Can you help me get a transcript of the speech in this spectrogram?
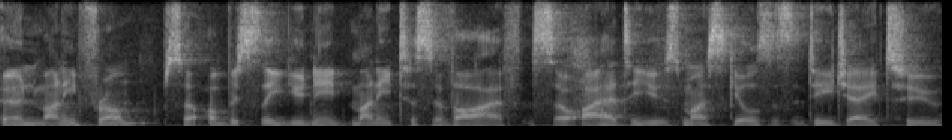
earn money from. So obviously you need money to survive. So I had to use my skills as a DJ to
